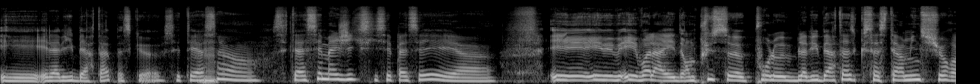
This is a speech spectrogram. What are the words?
et, et, la Big Bertha parce que c'était assez, mmh. c'était assez magique ce qui s'est passé et, et, et, et, voilà et en plus pour le la Big Bertha que ça se termine sur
